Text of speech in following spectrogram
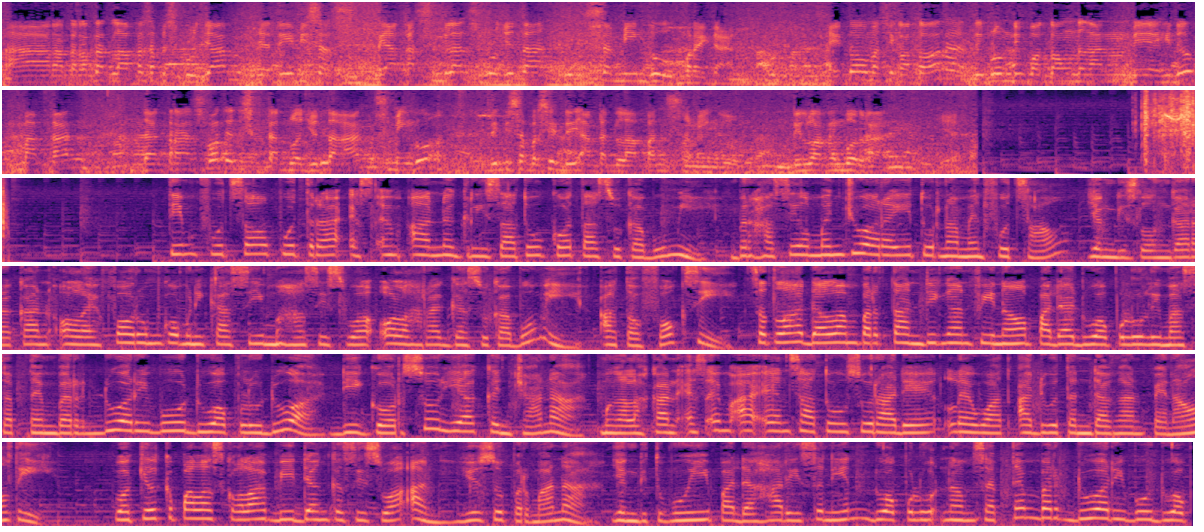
Ah, rata-rata 8 sampai 10 jam, jadi bisa di angka 9 10 juta seminggu mereka. Itu masih kotor, belum dipotong dengan biaya hidup, makan dan transport itu sekitar 2 jutaan seminggu, jadi bisa bersih di angka 8 seminggu. Di luar lembur kan. Yeah. Tim futsal putra SMA Negeri 1 Kota Sukabumi berhasil menjuarai turnamen futsal yang diselenggarakan oleh Forum Komunikasi Mahasiswa Olahraga Sukabumi atau FOXI setelah dalam pertandingan final pada 25 September 2022 di Gor Surya Kencana mengalahkan SMAN 1 Surade lewat adu tendangan penalti. Wakil Kepala Sekolah Bidang Kesiswaan Yusuf Permana yang ditemui pada hari Senin 26 September 2022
